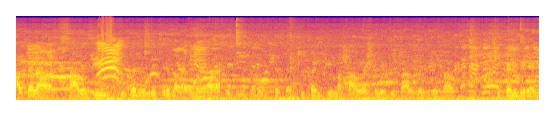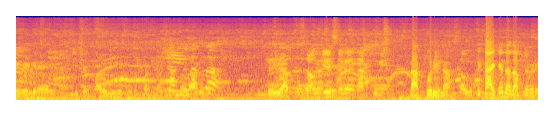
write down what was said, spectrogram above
आपल्याला सावजी चिकन वगैरे इकडे बघायला मिळणार आहे. तुम्ही ते बघू शकता. चिकन किमा पाव आहे कलेजी पाव वेगळे पाव चिकन बिर्याणी वगैरे आहे. चिकन पाव वगैरे पन्नास रुपयाला आहे. इथेही आपल्याला नागपुरी. नागपुरी ना? ओके काय काय दादा आपल्याकडे?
